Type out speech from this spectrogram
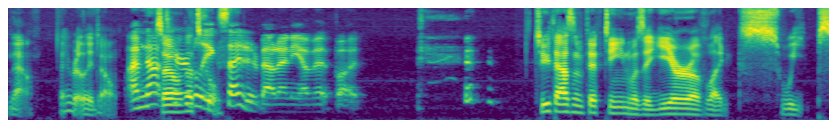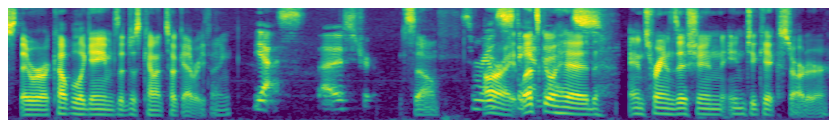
No, they really don't. I'm not So, terribly cool. excited about any of it, but 2015 was a year of like sweeps. There were a couple of games that just kind of took everything. yes, that is true. So All right, let's go ahead and transition into Kickstarter.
